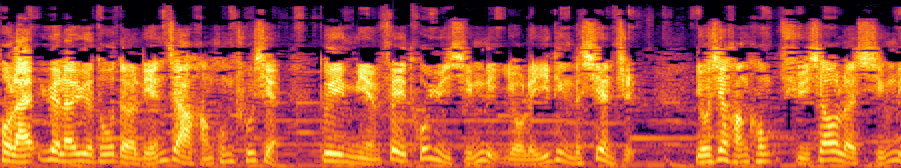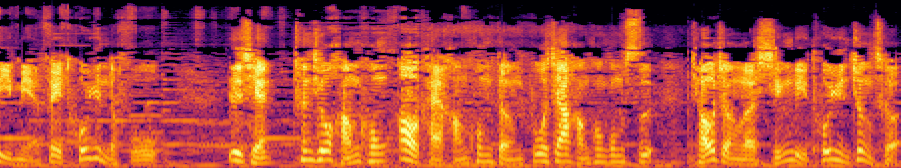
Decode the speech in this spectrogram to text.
后来，越来越多的廉价航空出现，对免费托运行李有了一定的限制。有些航空取消了行李免费托运的服务。日前，春秋航空、奥凯航空等多家航空公司调整了行李托运政策，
